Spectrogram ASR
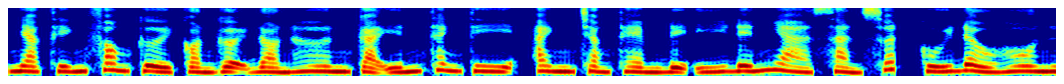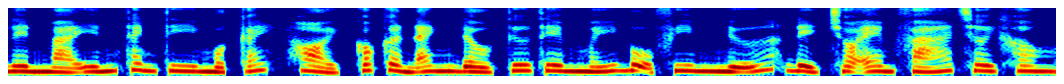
Nhạc Thính Phong cười còn gợi đòn hơn cả Yến Thanh Ti, anh chẳng thèm để ý đến nhà sản xuất cúi đầu hôn lên má Yến Thanh Ti một cách, hỏi có cần anh đầu tư thêm mấy bộ phim nữa để cho em phá chơi không?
